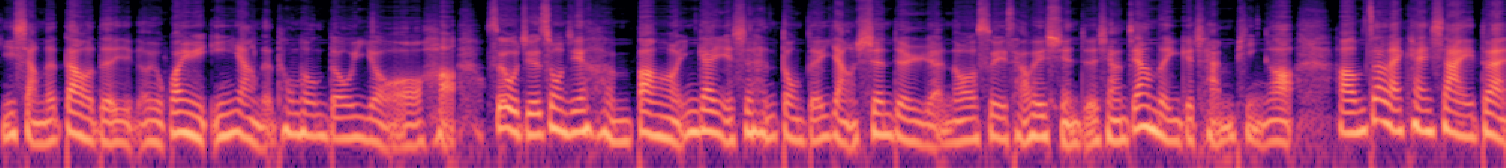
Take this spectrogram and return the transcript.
你想得到的有关于营养的，通通都有哦。好，所以我觉得仲间很棒哦，应该也是很懂得养生的人哦，所以才会选择像这样的一个产品啊。好，我们再来看下一段。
